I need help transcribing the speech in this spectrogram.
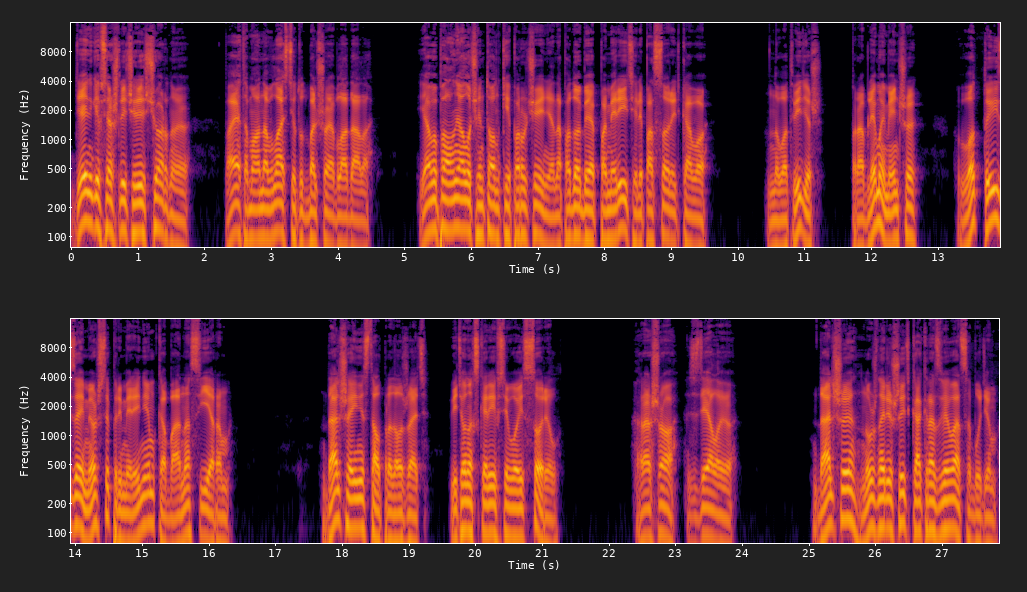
Деньги все шли через черную, поэтому она властью тут большой обладала. Я выполнял очень тонкие поручения, наподобие помирить или поссорить кого. Ну вот видишь, проблемы меньше. Вот ты и займешься примирением кабана с Ером. Дальше я не стал продолжать, ведь он их, скорее всего, и ссорил. «Хорошо, сделаю». Дальше нужно решить, как развиваться будем.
